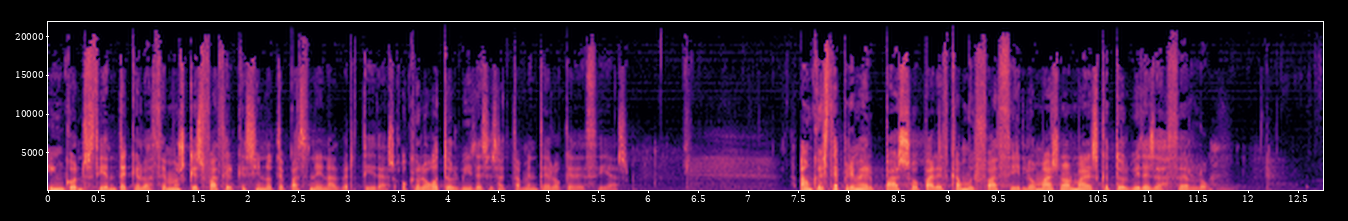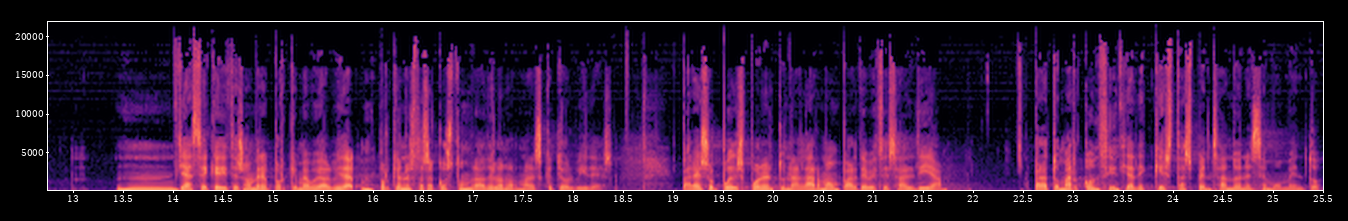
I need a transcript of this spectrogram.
inconsciente que lo hacemos que es fácil que si no te pasen inadvertidas o que luego te olvides exactamente de lo que decías. Aunque este primer paso parezca muy fácil, lo más normal es que te olvides de hacerlo. Mm, ya sé que dices, hombre, ¿por qué me voy a olvidar? Mm, porque no estás acostumbrado y lo normal es que te olvides. Para eso puedes ponerte una alarma un par de veces al día para tomar conciencia de qué estás pensando en ese momento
